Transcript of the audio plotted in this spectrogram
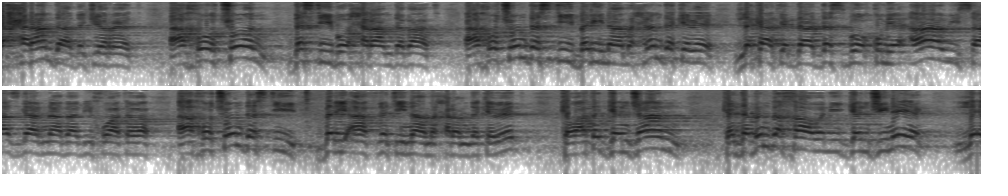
بە حەرامدا دەگێڕێت ئاخۆ چۆن دەستی بۆ حەرام دەبات؟ ئاخۆ چۆن دەستی بەری نامەحرەم دەکەوێ لە کاتێکدا دەست بۆ قومێ ئاوی سازگار نابا بیخواتەوە؟ ئاخۆ چۆن دەستی بەری ئافرەتی نامەحرەم دەکەوێت؟ کەواتە گەنجان کە دەبن بە خاوەنی گەنجینەیەک لە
